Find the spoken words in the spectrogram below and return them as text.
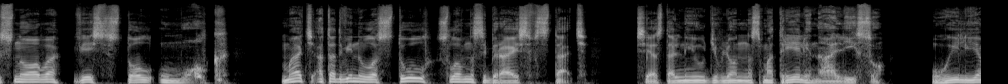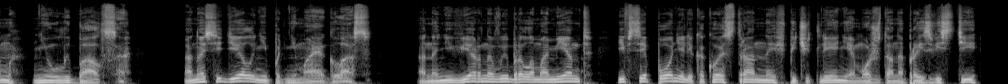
снова весь стол умолк. Мать отодвинула стул, словно собираясь встать. Все остальные удивленно смотрели на Алису. Уильям не улыбался. Она сидела, не поднимая глаз. Она неверно выбрала момент, и все поняли, какое странное впечатление может она произвести,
